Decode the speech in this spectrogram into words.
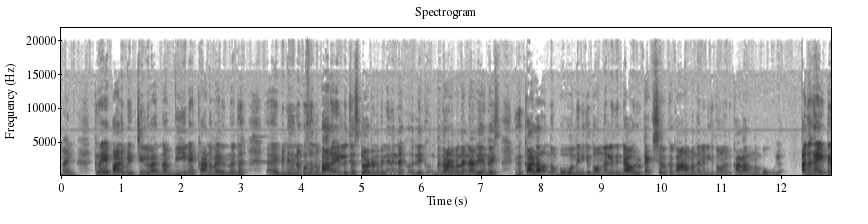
ആൻഡ് ആണ് മെറ്റീരിയൽ വന്ന വി നെക്കാണ് വരുന്നത് പിന്നെ ഇതിനെക്കുറിച്ചൊന്നും പറയില്ല ജസ്റ്റ് ഡോട്ട് ആണ്. പിന്നെ ഇതിന്റെ ലൈക്ക് ഇത് കാണുമ്പോൾ തന്നെ അറിയാം ഗൈസ് ഇത് കളറൊന്നും പോകുമെന്ന് എനിക്ക് തോന്നുന്നില്ല. ഇതിന്റെ ആ ഒരു ടെക്സ്ചറൊക്കെ കാണുമ്പോൾ തന്നെ എനിക്ക് തോന്നുന്നത് കളറൊന്നും പോകില്ല അത് കഴിഞ്ഞിട്ട്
